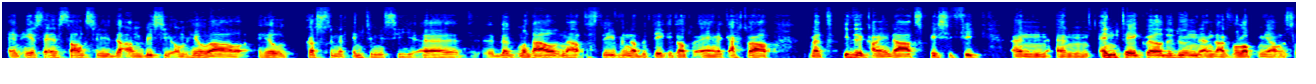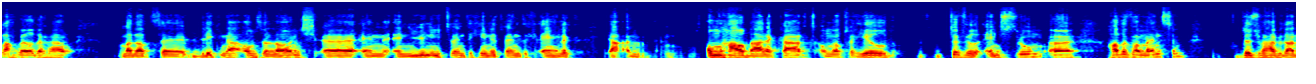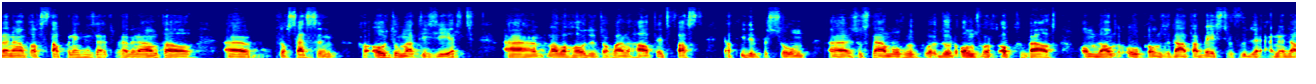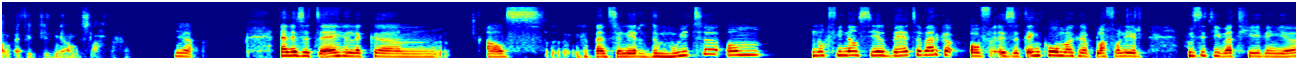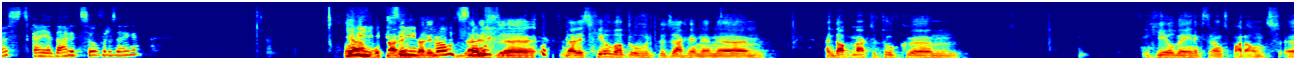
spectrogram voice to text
in eerste instantie de ambitie om heel wel heel customer intimacy uh, dit model na te streven. Dat betekent dat we eigenlijk echt wel met iedere kandidaat specifiek een, een intake wilden doen en daar volop mee aan de slag wilden gaan. Maar dat uh, bleek na onze launch in, in juni 2021 eigenlijk ja, een, onhaalbare kaart, omdat we heel te veel instroom hadden van mensen. Dus we hebben daar een aantal stappen in gezet. We hebben een aantal processen geautomatiseerd. Maar we houden toch wel nog altijd vast dat iedere persoon uh, zo snel mogelijk door ons wordt opgebeld om dan ook onze database te voeden en er dan effectief mee aan de slag te gaan. Ja. En is het eigenlijk um, als gepensioneerde de moeite om nog financieel bij te werken? Of is het inkomen geplafonneerd? Hoe zit die wetgeving juist? Kan je daar iets over zeggen? Ja, Oei, daar, is, daar, is, daar, is, uh, daar is heel wat over te zeggen. En, uh, en dat maakt het ook um, heel weinig transparant. Uh,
